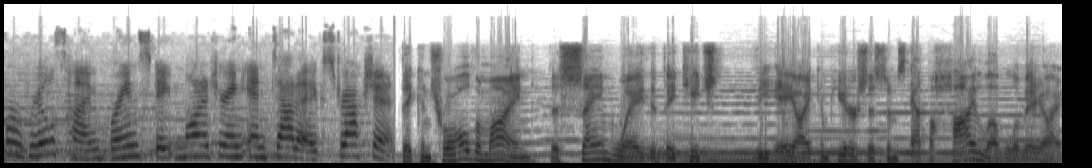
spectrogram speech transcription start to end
for real-time brain state monitoring and data extraction. They control the mind the same way that they teach the AI computer systems at the high level of AI.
